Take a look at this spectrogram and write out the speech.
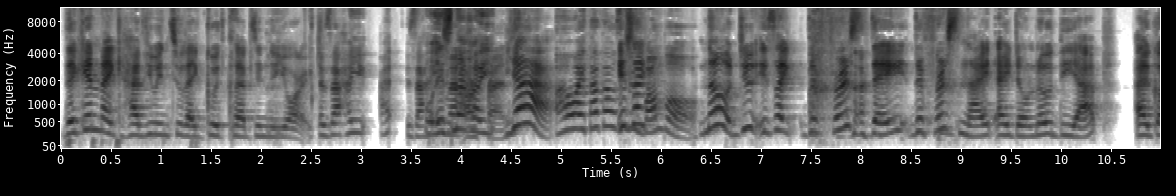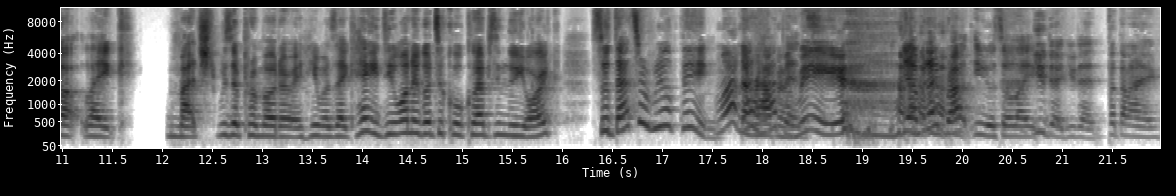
they can like have you into like good clubs in New York. Is that how you? Is that how Well, you met that our how you- Yeah. Oh, I thought that was It's like- Bumble. No, dude, it's like the first day, the first night I download the app, I got like matched with a promoter and he was like, Hey, do you want to go to cool clubs in New York? So that's a real thing. Well, that never happened to me. Yeah, but I brought you, so like You did, you did. But then I.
